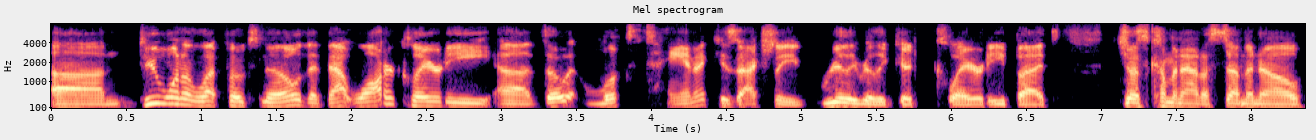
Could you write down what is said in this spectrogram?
Um, do want to let folks know that that water clarity, uh, though it looks tannic, is actually really, really good clarity. But just coming out of Seminoe,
